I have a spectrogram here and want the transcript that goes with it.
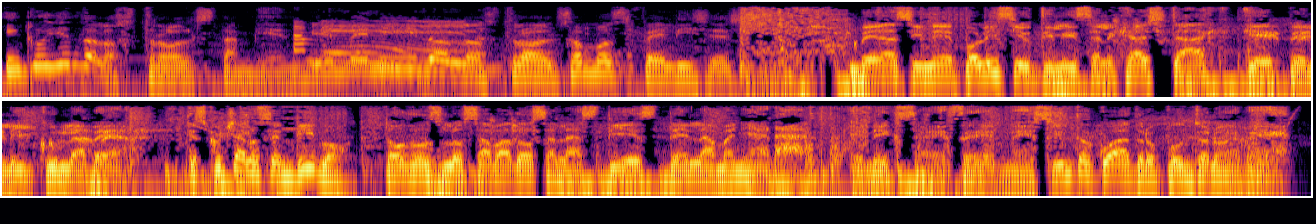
incluyendo los trolls también. También. Bienvenidos los trolls, somos felices. Ve a Cinépolis y utiliza el hashtag qué película ver. Escúchanos en vivo todos los sábados a las 10 de la mañana en Exa FM 104.9.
